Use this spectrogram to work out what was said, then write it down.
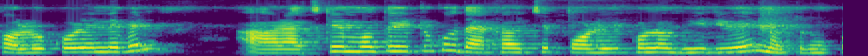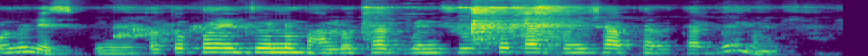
ফলো করে নেবেন। আর আজকের মতো এটুকু। দেখা হচ্ছে পরের কোনো ভিডিওয়ে নতুন কোনো রেসিপি নিয়ে। ততক্ষণের জন্য ভালো থাকবেন, সুস্থ থাকবেন, সাবধানে থাকবেন। নমস্কার।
